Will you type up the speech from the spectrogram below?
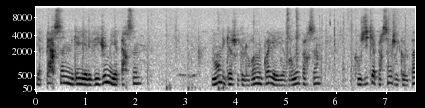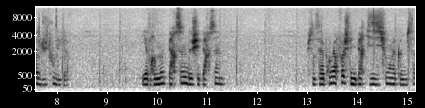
Il y a personne, les gars, il y a les véhicules, mais il y a personne. Non, les gars, je rigole vraiment pas, il y, a- vraiment personne. Quand je dis qu'il y a personne, je rigole pas du tout, les gars. Il y a vraiment personne de chez personne. Putain, c'est la première fois que je fais une perquisition là comme ça.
